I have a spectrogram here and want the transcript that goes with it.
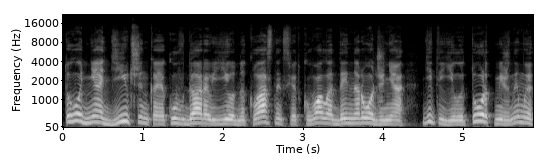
Того дня дівчинка, яку вдарив її однокласник, святкувала день народження. Діти їли торт, між ними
